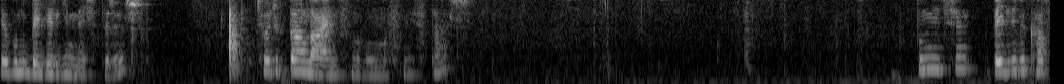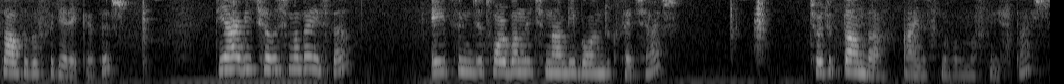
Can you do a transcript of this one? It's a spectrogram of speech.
ve bunu belirginleştirir. Çocuktan da aynısını bulmasını ister. Bunun için belli bir kas hafızası gereklidir. Diğer bir çalışmada ise eğitimci torbanın içinden bir boncuk seçer. Çocuktan da aynısını bulmasını ister.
